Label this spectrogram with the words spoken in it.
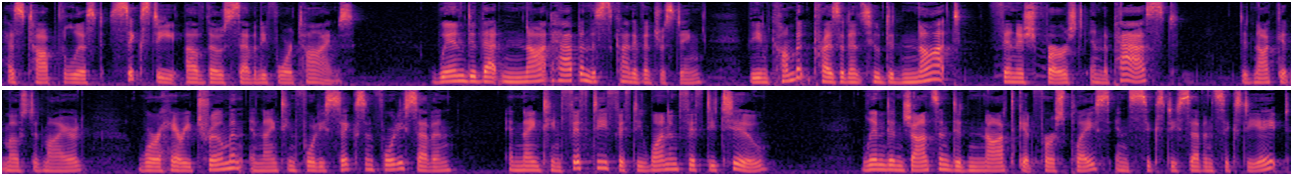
has topped the list 60 of those 74 times. When did that not happen? This is kind of interesting. The incumbent presidents who did not finish first in the past, did not get most admired, were Harry Truman in 1946 and 47, in 1950, 51, and 52. Lyndon Johnson did not get first place in 67 68.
